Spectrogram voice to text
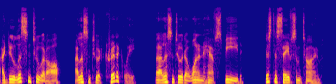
I do listen to it all. I listen to it critically, but I listen to it at one and a half speed just to save some time.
